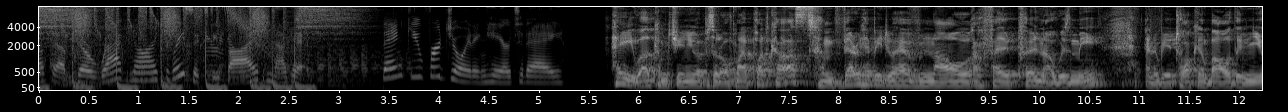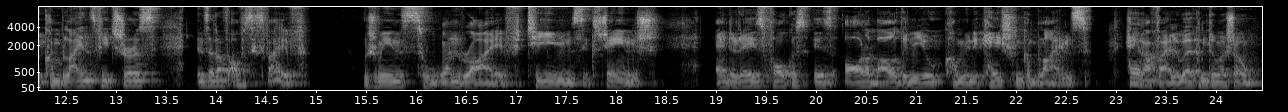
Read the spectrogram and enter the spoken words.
Welcome to Ragnar 365 Nuggets. Thank you for joining here today. Hey, welcome to a new episode of my podcast. I'm very happy to have now Raphael Köllner with me, and we are talking about the new compliance features inside of Office 365, which means OneDrive, Teams, Exchange. And today's focus is all about the new communication compliance. Hey, Raphael, welcome to my show.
